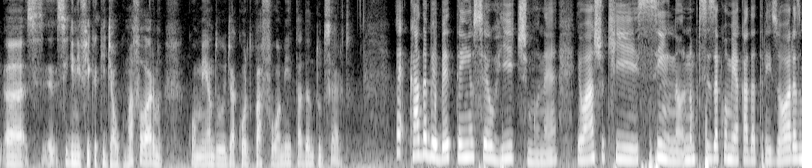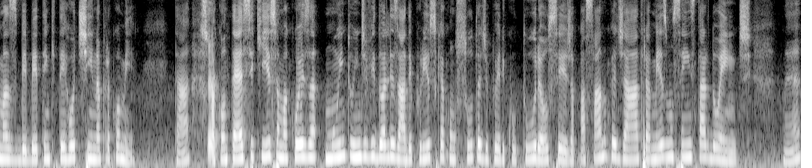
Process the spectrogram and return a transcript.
uh, significa que de alguma forma, comendo de acordo com a fome, está dando tudo certo. É, cada bebê tem o seu ritmo, né? Eu acho que sim, não, não precisa comer a cada três horas, mas bebê tem que ter rotina para comer. Tá? Acontece que isso é uma coisa muito individualizada e por isso que a consulta de puericultura, ou seja, passar no pediatra mesmo sem estar doente, né?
